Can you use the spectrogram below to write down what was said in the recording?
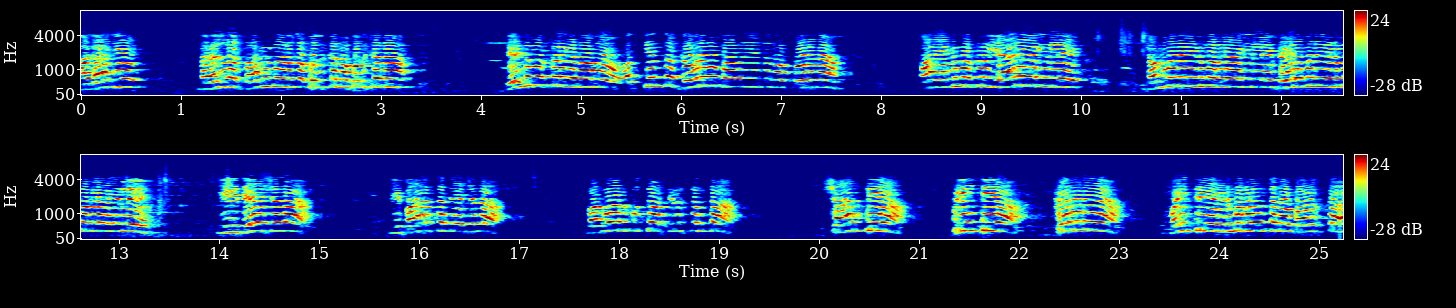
ಹಾಗಾಗಿ ನಾವೆಲ್ಲ ಸ್ವಾಭಿಮಾನದ ಬದುಕನ್ನ ಬದುಕನ ಹೆಣ್ಣು ಮಕ್ಕಳಿಗೆ ನಾವು ಅತ್ಯಂತ ಗೌರವ ಭಾವನೆಯನ್ನು ನಾವು ತೋರೋಣ. ಆ ಹೆಣ್ಣು ಮಕ್ಕಳು ಯಾರೇ ಆಗಿರ್ಲಿ ನಮ್ಮನೆ ಹೆಣ್ಣು ಮಗಳೇ ಆಗಿರ್ಲಿ, ಬೇರೆ ಮನೆ ಹೆಣ್ಣು ಮಗಳೇ ಆಗಿರ್ಲಿ ಈ ದೇಶದ, ಈ ಭಾರತ ದೇಶದ ಭಗವಾನ್ ಬುದ್ಧ ತಿಳಿಸಿದಂತ ಶಾಂತಿಯ, ಪ್ರೀತಿಯ, ಕರುಣೆಯ ಮೈತ್ರಿಯ ಹೆಣ್ಮಗಳು ಅಂತ ನಾವು ಭಾವಿಸ್ತಾ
